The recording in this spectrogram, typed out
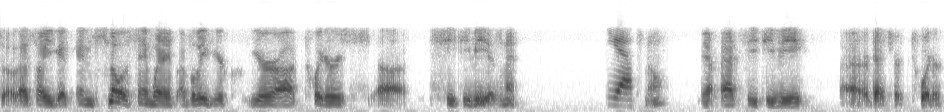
So that's how you get. And Snow the same way. I believe your your uh, Twitter is uh, CTV, isn't it? Yeah. Snow. Yeah, at CTV. Uh, that's your Twitter.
